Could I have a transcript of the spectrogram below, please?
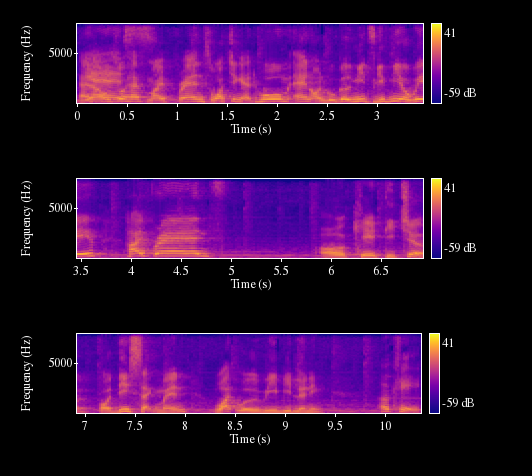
And I also have my friends watching at home and on Google Meets. Give me a wave. Hi friends. Okay, teacher, for this segment, what will we be learning? Okay,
